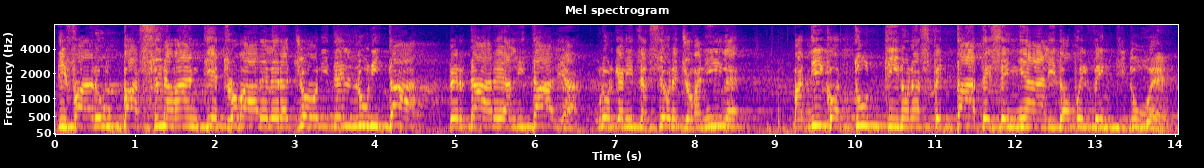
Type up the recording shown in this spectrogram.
di fare un passo in avanti e trovare le ragioni dell'unità per dare all'Italia un'organizzazione giovanile ma dico a tutti non aspettate segnali dopo il 22,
